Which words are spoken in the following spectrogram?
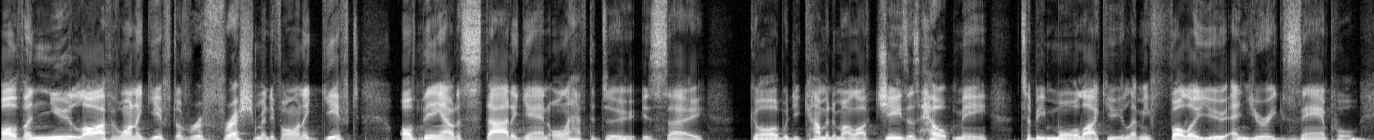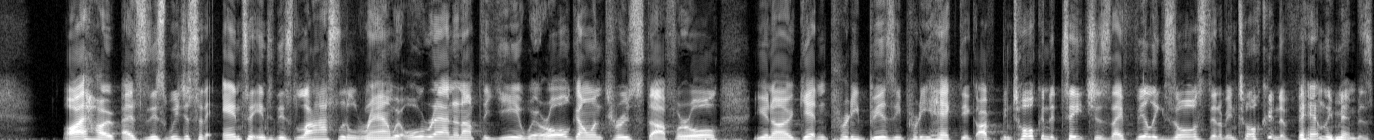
of a new life, if I want a gift of refreshment, if I want a gift of being able to start again, all I have to do is say, God, would you come into my life? Jesus, help me to be more like you. Let me follow you and your example. I hope as this we just sort of enter into this last little round, we're all rounding up the year. We're all going through stuff. We're all, you know, getting pretty busy, pretty hectic. I've been talking to teachers, they feel exhausted. I've been talking to family members,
